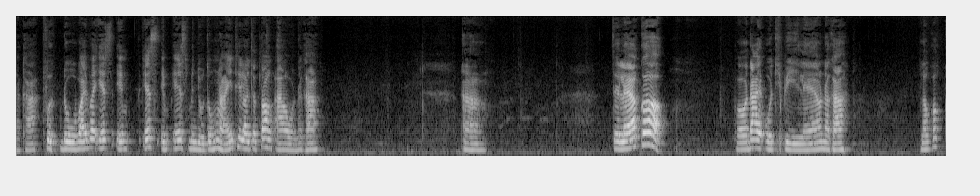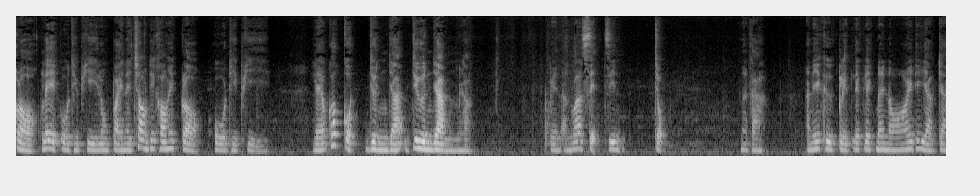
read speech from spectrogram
นะคะ ฝึกดูไว้ว่า SM SMS มันอยู่ตรงไหนที่เราจะต้องเอานะคะ อ่าเสร็จแล้วก็พอได้ OTP แล้วนะคะ เราก็กรอกเลข OTP ลงไปในช่องที่เขาให้กรอก OTP แล้วก็กดยืนยันยืนยันค่ะ เป็นอันว่าเสร็จสิ้นจบนะคะ อันนี้คือเกล็ดเล็ก ๆ น้อย ๆ ที่อยากจะ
